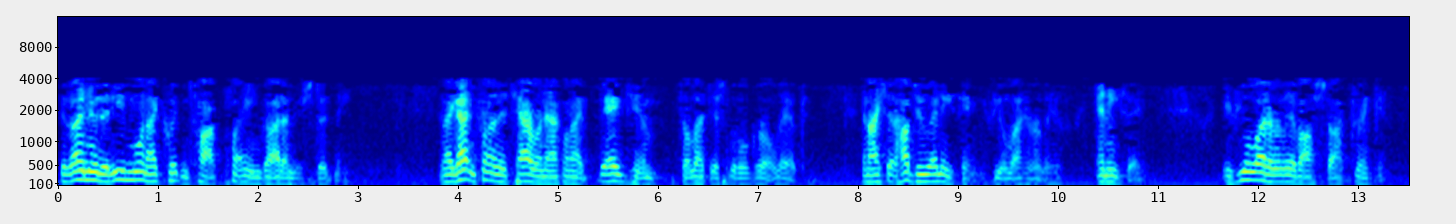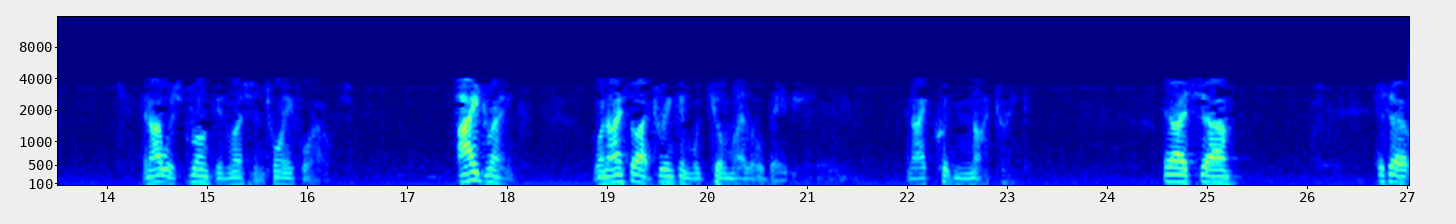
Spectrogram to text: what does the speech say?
because I knew that even when I couldn't talk plain, God understood me. And I got in front of the tabernacle and I begged him to let this little girl live. And I said, I'll do anything if you'll let her live. Anything. If you'll let her live, I'll stop drinking. And I was drunk in less than 24 hours. I drank when I thought drinking would kill my little baby. And I could not drink. You know, it's, uh, it's a,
